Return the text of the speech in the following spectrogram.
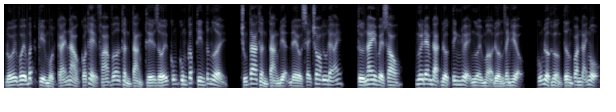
đối với bất kỳ một cái nào có thể phá vỡ thần tàng thế giới cũng cung cấp tin tức người, chúng ta thần tàng điện đều sẽ cho ưu đãi, từ nay về sau ngươi đem đạt được tinh nhuệ người mở đường danh hiệu, cũng được hưởng tương quan đãi ngộ.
